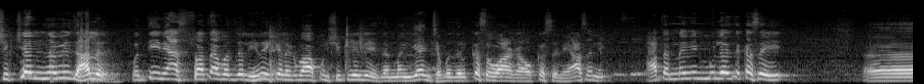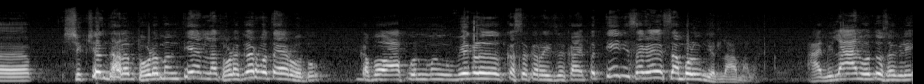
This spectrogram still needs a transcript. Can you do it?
शिक्षण नवी झालं पण तिने असं स्वतःबद्दल हे नाही केलं की बा आपण शिकलेले आहे तर मग यांच्याबद्दल कसं वागावं कसं नाही असं नाही. आता नवीन मुलाचं कसं आहे शिक्षण झालं थोडं मग त्यांना थोडा गर्व तयार होतो. का बा आपण मग वेगळं कसं करायचं काय? पण त्यांनी सगळ्या सांभाळून घेतलं आम्हाला. आम्ही लहान होतो सगळे.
